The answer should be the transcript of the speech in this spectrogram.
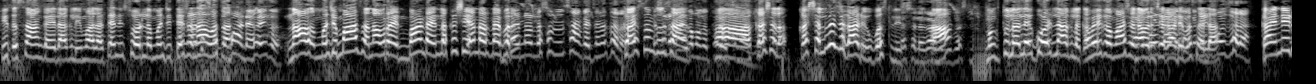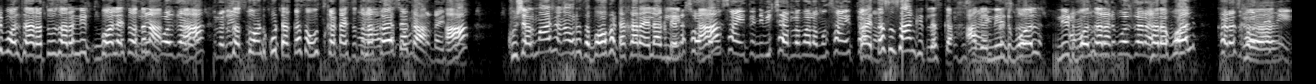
इथं सांगायला लागली मला. त्यांनी सोडलं म्हणजे त्याच्या नावाचा ग नाव म्हणजे माझा नवरा आहे भांडायला कशी येणार नाही बरं? समजून सांगायचं ना जरा. काय समजून कशाला सांग हा? कशाला कशाला त्याच्या गाडीवर बसलीस? कशाला हा? गाडीवर बसली? मग तुला लय गोड लागलं का? होय का? माझ्या काय नवऱ्याच्या गोड? बसायला. नीट बोल जरा. काय नीट बोल जरा. तू जरा नीट बोलायचं होतं तू नीट बोल ना जरा. हा? तुला तुझं. तोंड कुठं? कसं उचकटायचं? तुला हा, कळतं कसं का? उचकटायचं? हा? खुशाल माझ्या नवऱ्याचा बोबाटा करायला लागले त्यानं हा? स्वतःहून सांगितलं विचारलं मला मग सांगितलं काय ना. तसं सांगितलंस का तसं अगं नीट सांगितलंस बोल का? नीट बोल जरा नीट बोल जरा. खरं बोल खरंच बोलते खरं- मी.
